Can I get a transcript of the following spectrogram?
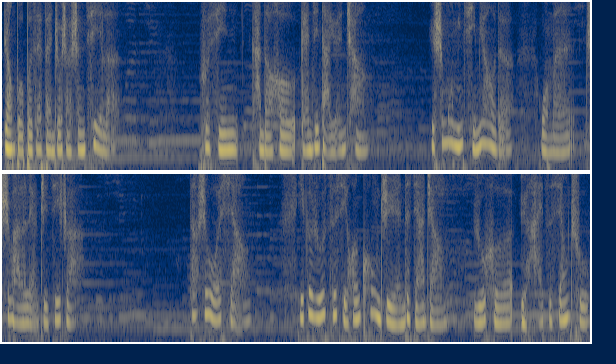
让伯伯在饭桌上生气了。父亲看到后赶紧打圆场。于是莫名其妙的，我们吃完了两只鸡爪。当时我想，一个如此喜欢控制人的家长，如何与孩子相处？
